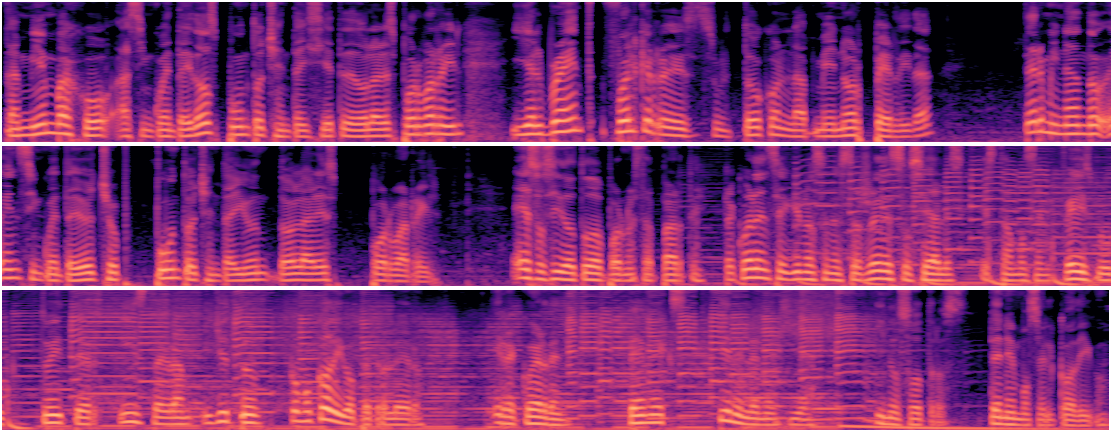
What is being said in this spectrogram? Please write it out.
también bajó a 52.87 dólares por barril y el Brent fue el que resultó con la menor pérdida, terminando en 58.81 dólares por barril. Eso ha sido todo por nuestra parte. Recuerden seguirnos en nuestras redes sociales. Estamos en Facebook, Twitter, Instagram y YouTube como Código Petrolero. Y recuerden, Pemex tiene la energía y nosotros tenemos el código.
